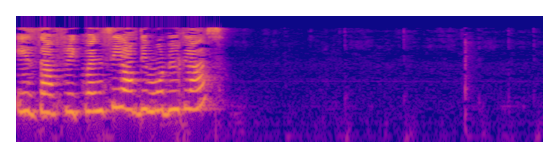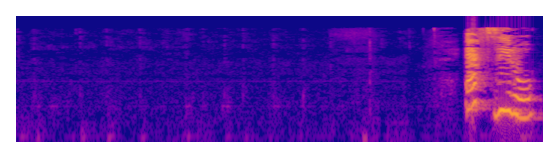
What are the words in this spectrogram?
is the frequency of the modal class. F0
